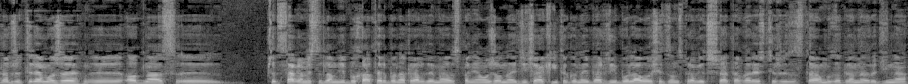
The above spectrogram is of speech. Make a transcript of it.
Dobrze, tyle może y, od nas. Przedstawiam, jest to dla mnie bohater, bo naprawdę ma wspaniałą żonę, dzieciaki. Tego najbardziej bolało, siedząc prawie 3 lata w areszcie, że została mu zabrana rodzina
